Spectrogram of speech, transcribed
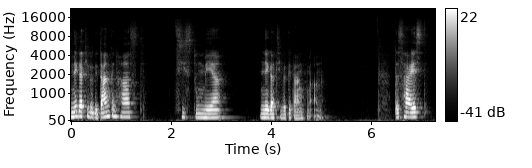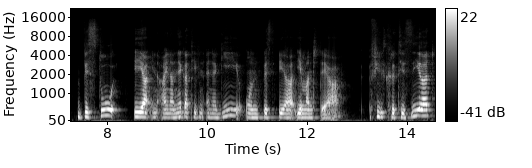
negative Gedanken hast, ziehst du mehr negative Gedanken an. Das heißt, bist du eher in einer negativen Energie und bist eher jemand, der viel kritisiert,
